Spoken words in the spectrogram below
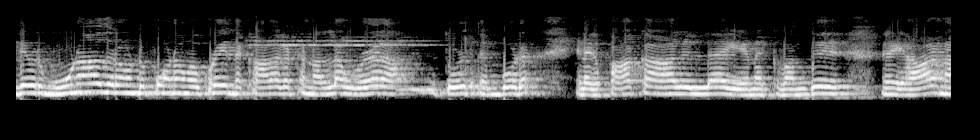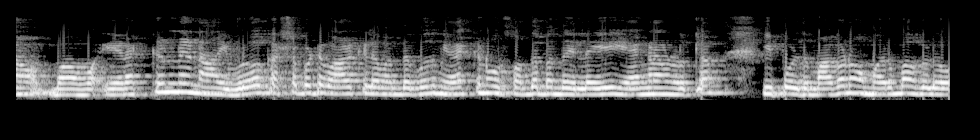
இதே ஒரு மூணாவது ரவுண்டு போனவங்க கூட இந்த காலகட்டம் நல்லா உழல தோல் தெம்போட எனக்கு பார்க்க ஆள் இல்லை எனக்கு வந்து யார் நான் எனக்குன்னு நான் இவ்வளோ கஷ்டப்பட்டு வாழ்க்கையில் வந்தபோதும் எனக்குன்னு ஒரு சொந்த பந்தம் இல்லையே ஏங்கினவங்களுக்குலாம் இப்பொழுது மகனோ மருமகளோ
